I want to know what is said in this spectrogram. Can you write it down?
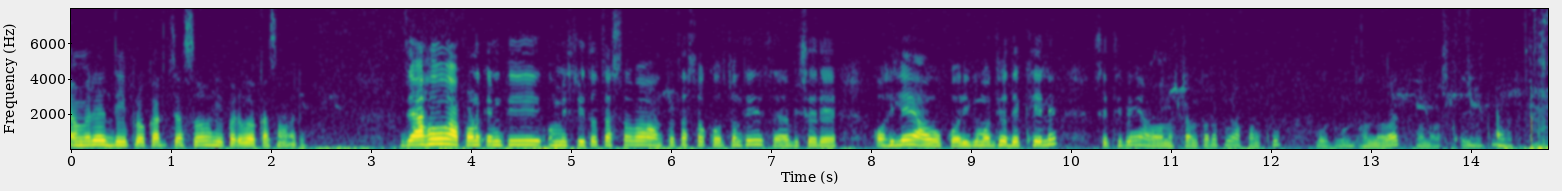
ଜମିରେ ଦୁଇ ପ୍ରକାର ଚାଷ ହୋଇପାରିବ ଏକା ସମୟରେ ଯାହା ହଉ ଆପଣ କେମିତି ମିଶ୍ରିତ ଚାଷ ବା ଅନ୍ତ ଚାଷ କରୁଛନ୍ତି ସେ ବିଷୟରେ କହିଲେ ଆଉ କରିକି ମଧ୍ୟ ଦେଖେଇଲେ ସେଥିପାଇଁ ଆମ ଅନୁଷ୍ଠାନ ତରଫରୁ ଆପଣଙ୍କୁ ବହୁତ ବହୁତ ଧନ୍ୟବାଦ ନମସ୍କାର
